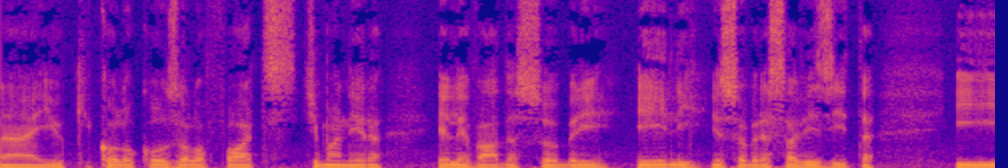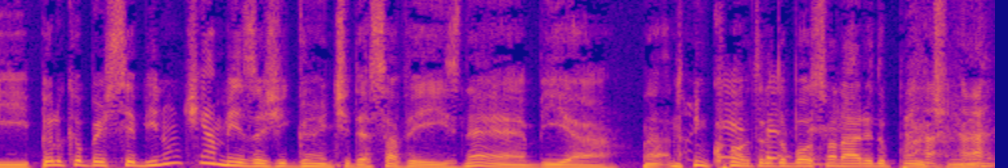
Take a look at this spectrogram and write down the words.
Uh, e o que colocou os holofotes de maneira elevada sobre ele e sobre essa visita. E pelo que eu percebi, não tinha mesa gigante dessa vez, né, Bia? No encontro do Bolsonaro e do Putin, né?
